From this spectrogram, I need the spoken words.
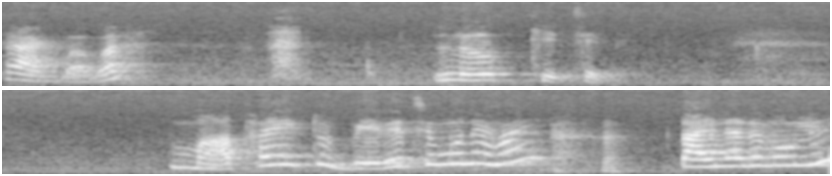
থাক বাবা। লক্ষ্মী ছেলে। মাথায় একটু বেড়েছে মনে হয় তাই না রে মৌলি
